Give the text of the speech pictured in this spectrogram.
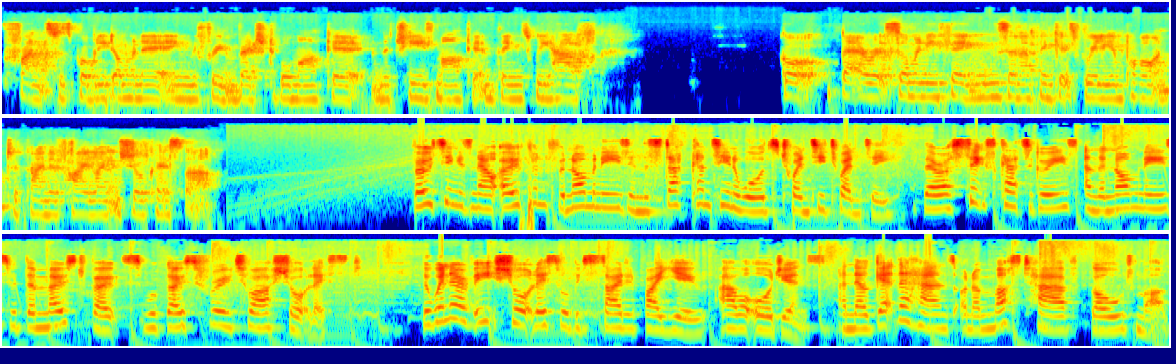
France was probably dominating the fruit and vegetable market and the cheese market and things. We have got better at so many things, and I think it's really important to kind of highlight and showcase that. Voting is now open for nominees in the Staff Canteen Awards 2020. There are six categories, and the nominees with the most votes will go through to our shortlist. The winner of each shortlist will be decided by you, our audience, and they'll get their hands on a must have gold mug.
